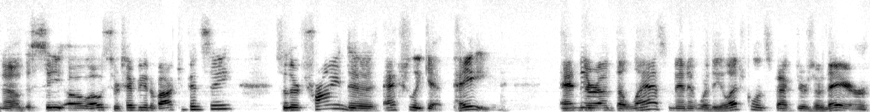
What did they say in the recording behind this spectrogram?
no, the COO certificate of occupancy. So they're trying to actually get paid. and they're at the last minute where the electrical inspectors are there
